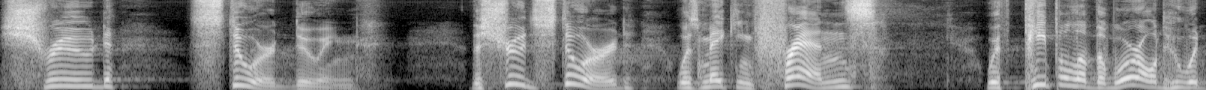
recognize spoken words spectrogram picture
shrewd steward doing? The shrewd steward was making friends with people of the world who would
